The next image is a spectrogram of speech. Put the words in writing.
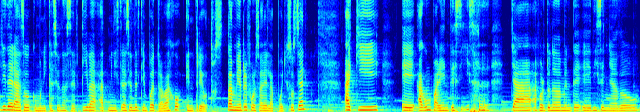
liderazgo, comunicación asertiva, administración del tiempo de trabajo, entre otros. También reforzar el apoyo social. Aquí eh, hago un paréntesis. ya afortunadamente he diseñado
